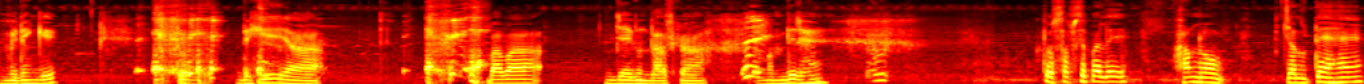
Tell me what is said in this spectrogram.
मिलेंगे। तो देखिए यह बाबा जय गुणदास का मंदिर है। तो सबसे पहले हम लोग चलते हैं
